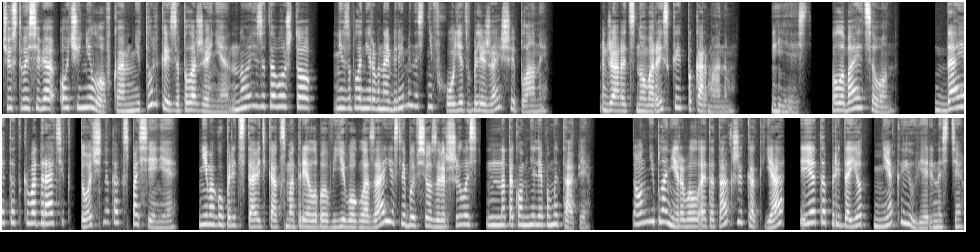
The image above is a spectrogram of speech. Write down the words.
Чувствую себя очень неловко, не только из-за положения, но и из-за того, что незапланированная беременность не входит в ближайшие планы. Джаред снова рыскает по карманам. Есть. Улыбается он. Да, этот квадратик точно как спасение. Не могу представить, как смотрела бы в его глаза, если бы все завершилось на таком нелепом этапе. Он не планировал это так же, как я, и это придает некой уверенности.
